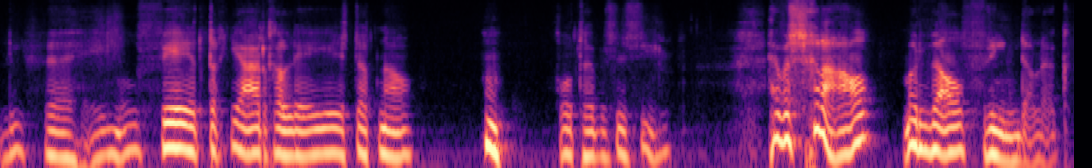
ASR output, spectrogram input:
Lieve hemel, veertig jaar geleden is dat nou. Hm, God hebben ze ziel. Hij was schraal, maar wel vriendelijk.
